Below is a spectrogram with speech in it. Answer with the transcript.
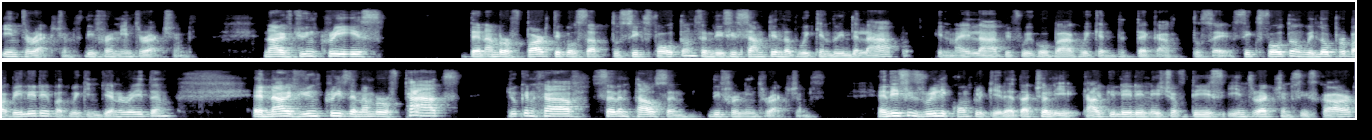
interactions, different interactions. Now, if you increase the number of particles up to six photons. And this is something that we can do in the lab. In my lab, if we go back, we can detect up to say six photons with low probability, but we can generate them. And now if you increase the number of paths, you can have 7,000 different interactions. And this is really complicated. Actually, calculating each of these interactions is hard.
